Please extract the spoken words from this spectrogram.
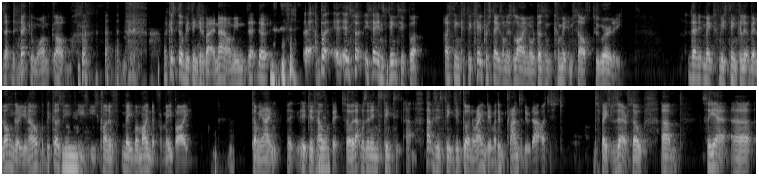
the second one, God, I could still be thinking about it now. I mean, the, the, but you say instinctive, but I think if the keeper stays on his line or doesn't commit himself too early, then it makes me think a little bit longer. You know, but because he, Mm. he's, he's kind of made my mind up for me by coming out, it, it did help Yeah. a bit. So that was an instinct. Uh, that was instinctive going around him. I didn't plan to do that. I just the space was there. So, um, so yeah. Uh,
